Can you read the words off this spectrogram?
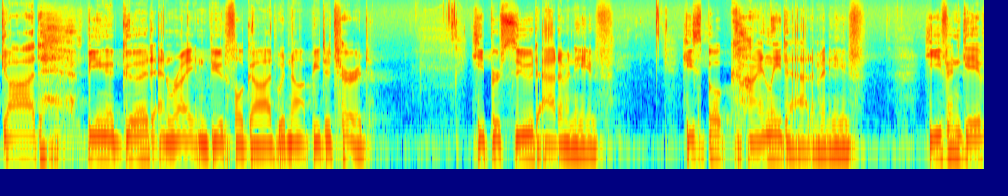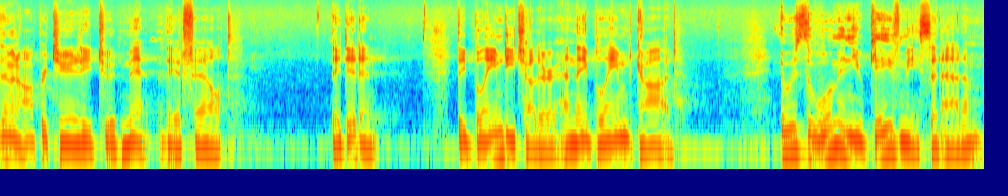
God, being a good and right and beautiful God, would not be deterred. He pursued Adam and Eve. He spoke kindly to Adam and Eve. He even gave them an opportunity to admit they had failed. They didn't. They blamed each other and they blamed God. It was the woman you gave me, said Adam.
